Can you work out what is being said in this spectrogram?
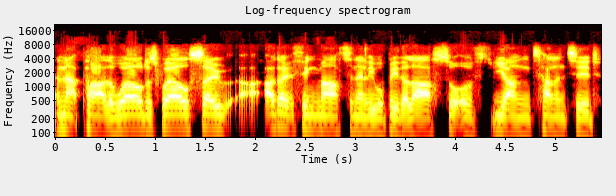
and that part of the world as well. So I don't think Martinelli will be the last sort of young, talented,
